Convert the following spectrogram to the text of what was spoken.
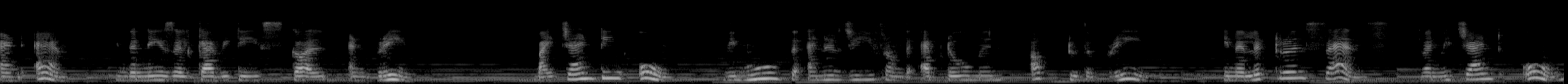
and M in the nasal cavity, skull, and brain. By chanting Om, we move the energy from the abdomen up to the brain. In a literal sense, when we chant Om,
